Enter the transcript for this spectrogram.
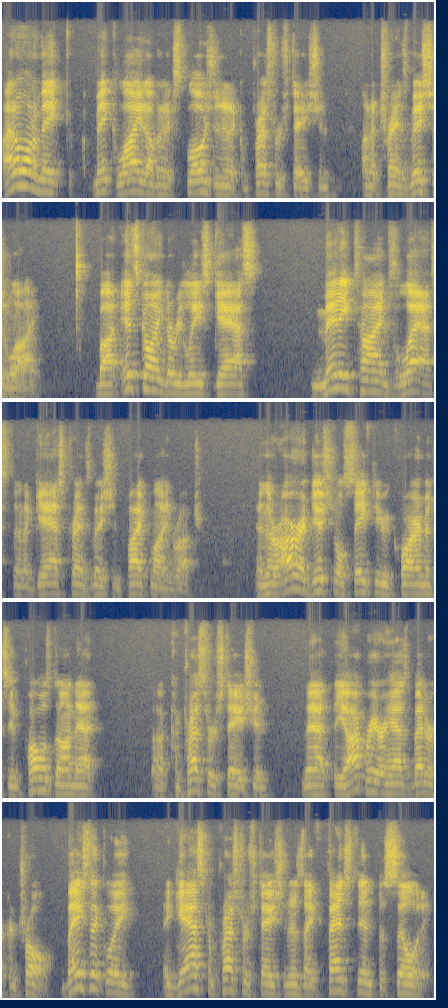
I don't want to make, make light of an explosion in a compressor station on a transmission line, but it's going to release gas many times less than a gas transmission pipeline rupture. And there are additional safety requirements imposed on that uh, compressor station that the operator has better control. Basically, a gas compressor station is a fenced-in facility.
